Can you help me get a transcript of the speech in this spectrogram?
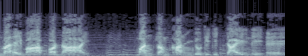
ไม่ให้บาปก็ได้ มันสำคัญอยู่ที่จิตใจนี่เอง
